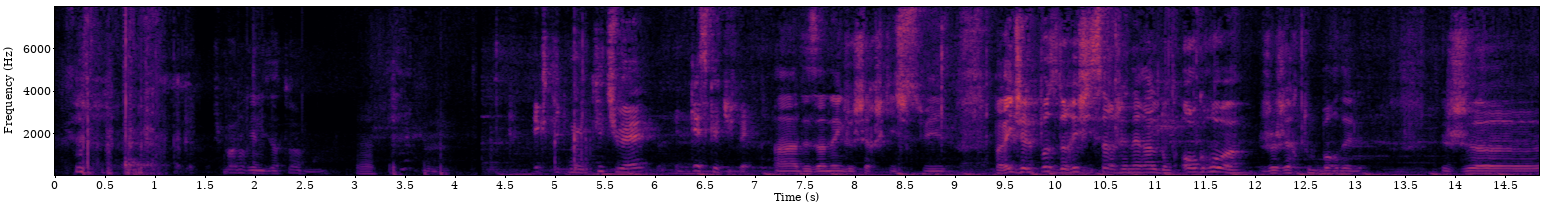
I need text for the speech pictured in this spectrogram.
Je suis pas un organisateur, moi. Explique-nous qui tu es et qu'est-ce que tu fais. Ah, des années que je cherche qui je suis. Pareil que j'ai le poste de régisseur général, donc en gros, hein, je gère tout le bordel. Je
